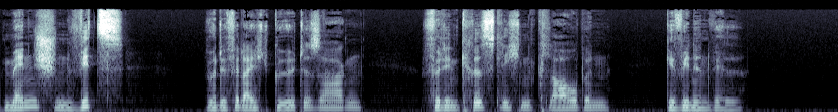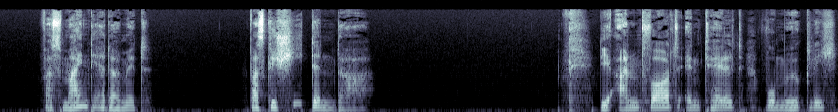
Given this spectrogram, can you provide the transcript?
Menschenwitz, würde vielleicht Goethe sagen, für den christlichen Glauben gewinnen will. Was meint er damit? Was geschieht denn da? Die Antwort enthält womöglich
